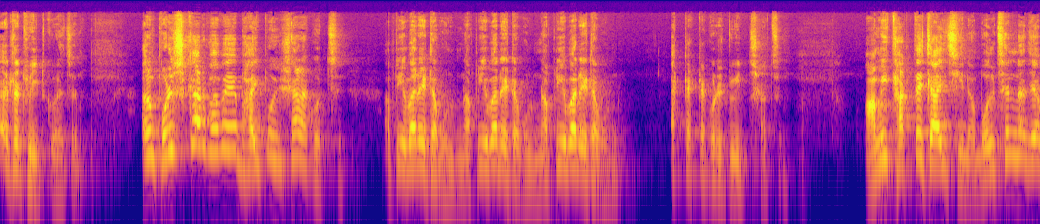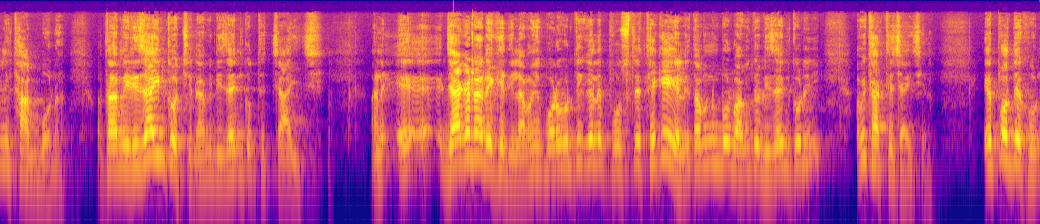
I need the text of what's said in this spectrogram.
একটা টুইট করেছেন। এবং পরিষ্কারভাবে ভাইপো ইশারা করছে। আপনি এবার এটা বলুন, আপনি এবার এটা বলুন, আপনি এবার এটা বলুন। একটা একটা করে টুইট ছাড়ছেন। আমি থাকতে চাইছি না, বলছেন না যে আমি থাকব না, অর্থাৎ আমি রিজাইন করছি না, আমি রিজাইন করতে চাইছি। মানে জায়গাটা রেখে দিলাম, আমি পরবর্তীকালে পোস্টে থেকে গেলে তখন বলব, আমি তো রিজাইন করিনি, আমি থাকতে চাইছি না। এরপর দেখুন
